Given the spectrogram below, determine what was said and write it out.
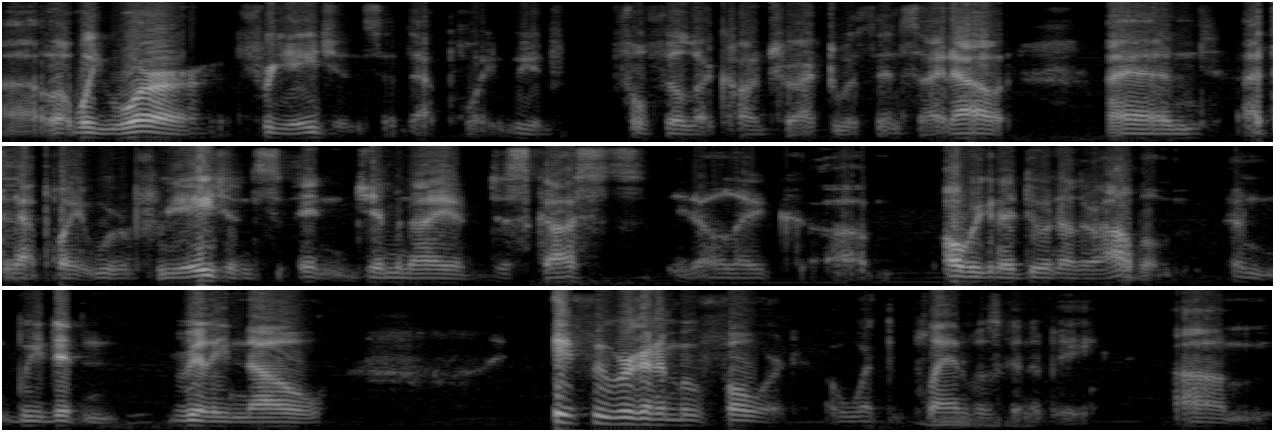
uh, well, we were free agents at that point. We had fulfilled our contract with Inside Out. And at that point, we were free agents. And Jim and I had discussed, you know, like, um, are we going to do another album? And we didn't really know if we were going to move forward or what the plan was going to be. Um,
